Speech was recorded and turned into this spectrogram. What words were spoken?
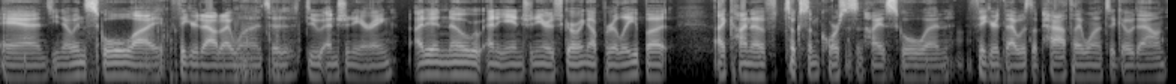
And you know, in school, I figured out I wanted to do engineering. I didn't know any engineers growing up, really, but I kind of took some courses in high school and figured that was the path I wanted to go down.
